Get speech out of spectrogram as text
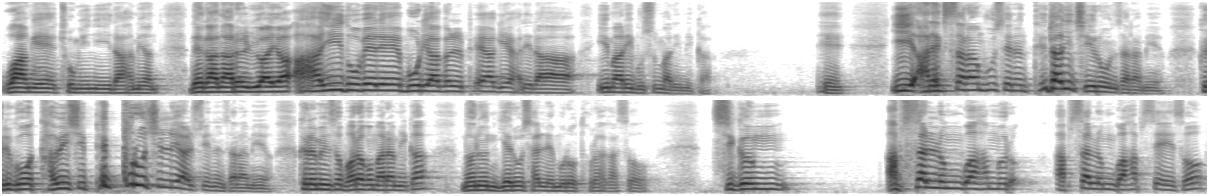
왕의 종이니이다 하면 내가 나를 위하여 아이도벨의 모략을 패하게 하리라. 이 말이 무슨 말입니까? 예. 이 아렉 사람 후세는 대단히 지혜로운 사람이에요. 그리고 다윗이 100% 신뢰할 수 있는 사람이에요. 그러면서 뭐라고 말합니까? 너는 예루살렘으로 돌아가서 지금 압살롬과 함으 압살롬과 합세해서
